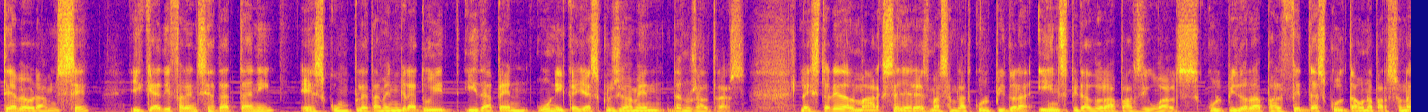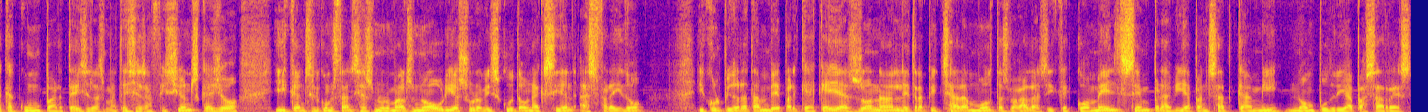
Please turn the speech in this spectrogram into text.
té a veure amb ser i que, a diferència de tenir, és completament gratuït i depèn única i exclusivament de nosaltres. La història del Marc Sallarès m'ha semblat colpidora i inspiradora a parts iguals. Colpidora pel fet d'escoltar una persona que comparteix les mateixes aficions que jo i que en circumstàncies normals no hauria sobreviscut a un accident esfereïdor i colpidora també perquè aquella zona l'he trepitjada moltes vegades i que, com ell, sempre havia pensat que a mi no em podria passar res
